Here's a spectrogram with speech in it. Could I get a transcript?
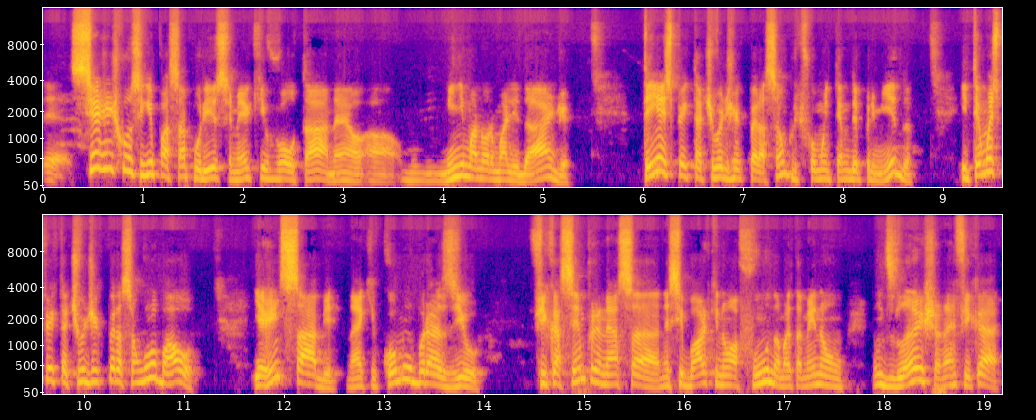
é, se a gente conseguir passar por isso e meio que voltar né, a mínima normalidade, tem a expectativa de recuperação, porque ficou muito tempo deprimido, e tem uma expectativa de recuperação global. E a gente sabe né, que como o Brasil fica sempre nessa nesse bar que não afunda, mas também não, não deslancha, né? Fica,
